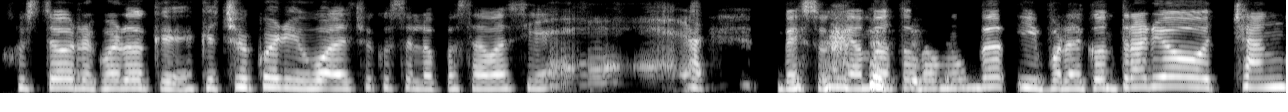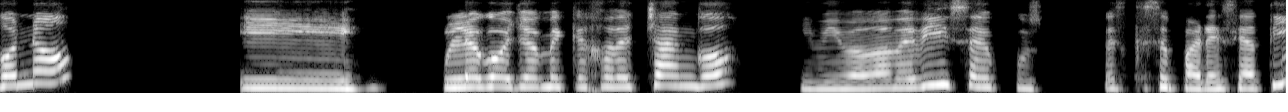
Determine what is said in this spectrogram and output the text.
Justo recuerdo que, que Choco era igual, Choco se lo pasaba así, besuqueando a todo el mundo, y por el contrario, Chango no. Y luego yo me quejo de Chango, y mi mamá me dice, pues es que se parece a ti,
